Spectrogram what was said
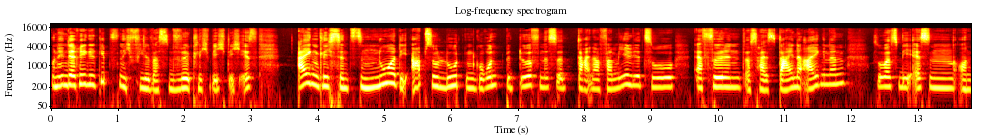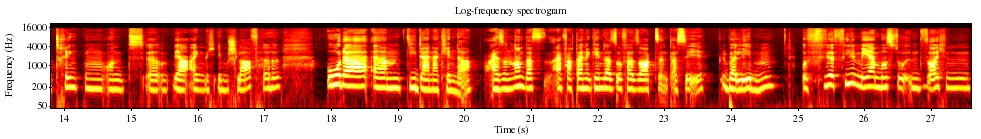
Und in der Regel gibt es nicht viel, was wirklich wichtig ist. Eigentlich sind es nur die absoluten Grundbedürfnisse deiner Familie zu erfüllen, das heißt deine eigenen, sowas wie Essen und Trinken und äh, ja eigentlich eben Schlaf oder ähm, die deiner Kinder. Also, ne, dass einfach deine Kinder so versorgt sind, dass sie überleben für viel mehr musst du in solchen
